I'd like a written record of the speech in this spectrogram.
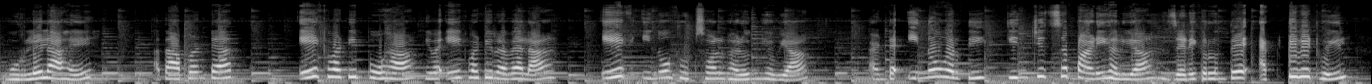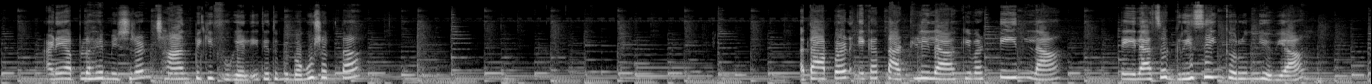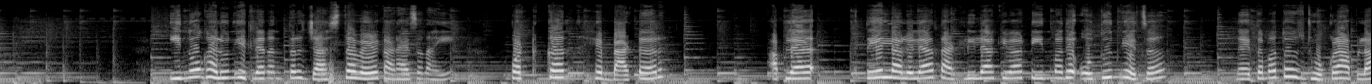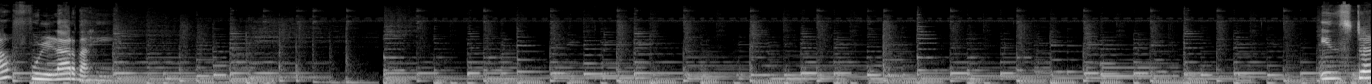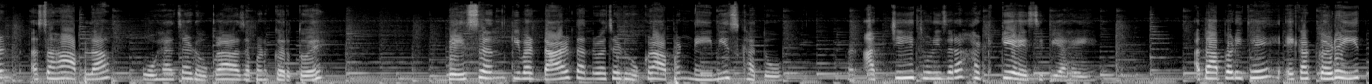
मुरलेला आहे. आता आपण त्यात एक वाटी पोहा किंवा एक वाटी रव्याला एक इनो फ्रूट सॉल्ट घालून घेऊया. आणि त्या इनोवरती किंचितचं पाणी घालूया जेणेकरून ते ॲक्टिवेट होईल आणि आपलं हे मिश्रण छानपैकी फुगेल. इथे तुम्ही बघू शकता. आता आपण एका ताटलीला किंवा टीनला तेलाचं ग्रीसिंग करून घेऊया. इनो घालून घेतल्यानंतर जास्त वेळ काढायचा नाही. पटकन हे बॅटर आपल्या तेल लावलेल्या ताटलीला किंवा टीनमध्ये ओतून घ्यायचं. नाही तर मग तो ढोकळा आपला फुलणार नाही. इन्स्टंट असा हा आपला पोह्याचा ढोकळा आज आपण करतोय. बेसन किंवा डाळ तांदूळाचा ढोकळा आपण नेहमीच खातो. पण आजची ही थोडी जरा हटके रेसिपी आहे. आता आपण इथे एका कढईत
